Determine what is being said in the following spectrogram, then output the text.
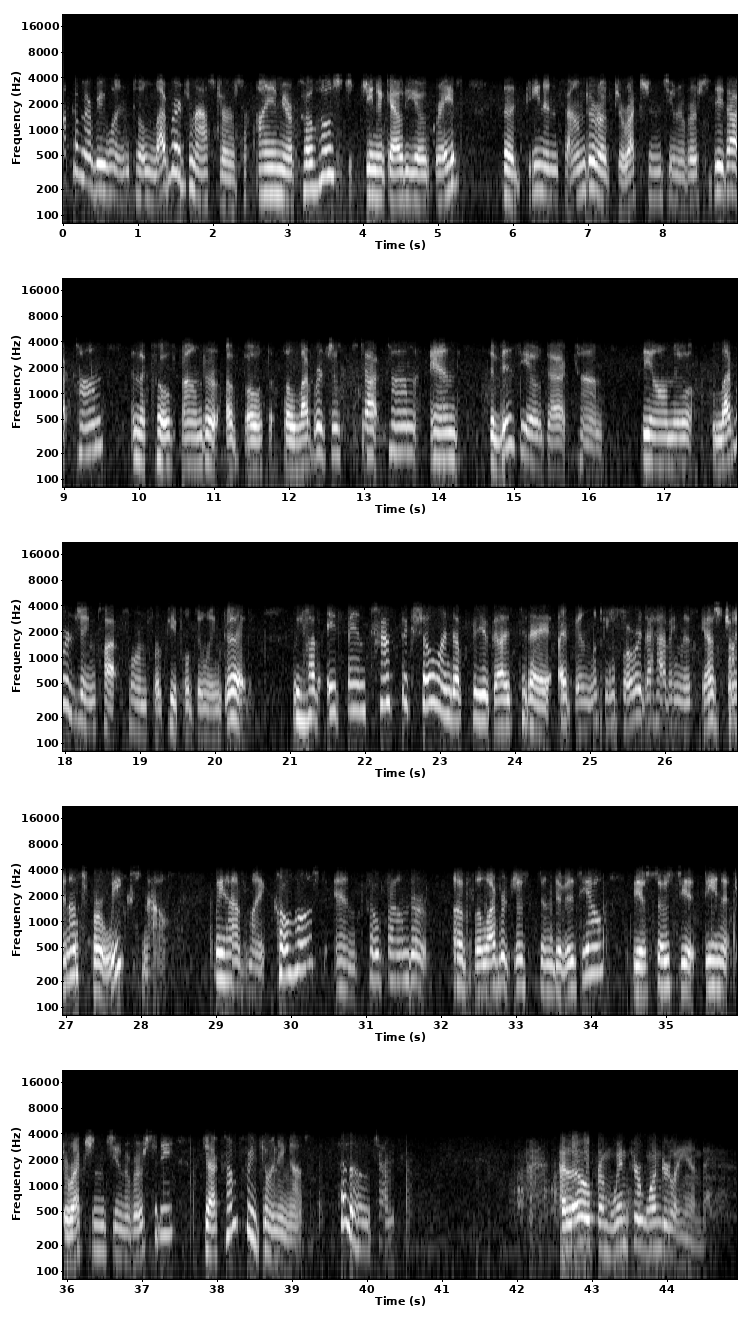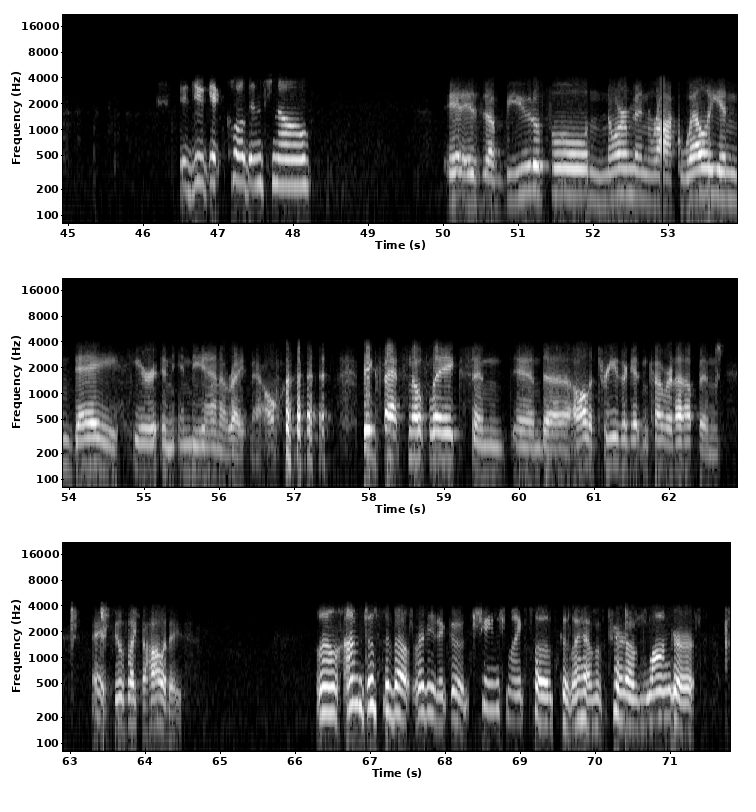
Welcome everyone to Leverage Masters. I am your co host, Gina Gaudio Graves, the Dean and founder of DirectionsUniversity.com and the co founder of both TheLeveragists.com and Divisio.com, the all new leveraging platform for people doing good. We have a fantastic show lined up for you guys today. I've been looking forward to having this guest join us for weeks now. We have my co host and co founder of the Leveragists and Divisio, the Associate Dean at Directions University, Jack Humphrey, joining us. Hello, Jack. Hello from Winter Wonderland. Did you get cold and snow? It is a beautiful Norman Rockwellian day here in Indiana right now. big fat snowflakes and and uh, all the trees are getting covered up and hey, it feels like the holidays. Well, I'm just about ready to go change my clothes because I have a pair of longer,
